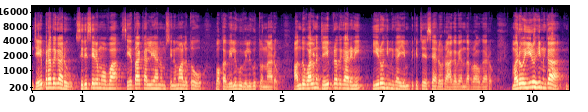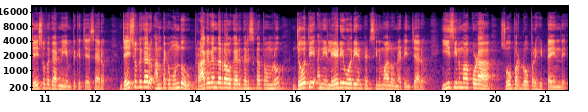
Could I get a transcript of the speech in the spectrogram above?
జయప్రద గారు సిరిసిరమవ్వ సీతాకళ్యాణం సినిమాలతో ఒక వెలుగు వెలుగుతున్నారు. అందువలన జయప్రద గారిని హీరోయిన్గా ఎంపిక చేశారు రాఘవేంద్రరావు గారు. మరో హీరోయిన్గా జయసుధ గారిని ఎంపిక చేశారు. జయసుధ గారు అంతకుముందు రాఘవేంద్రరావు గారి దర్శకత్వంలో జ్యోతి అని లేడీ ఓరియంటెడ్ సినిమాలో నటించారు. ఈ సినిమా కూడా సూపర్ డూపర్ హిట్ అయింది.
